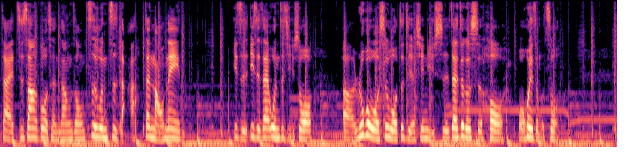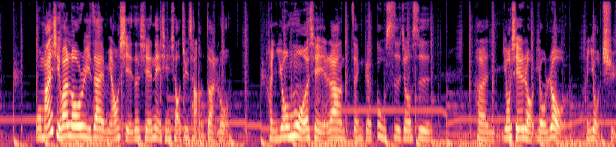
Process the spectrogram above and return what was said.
在智商的过程当中自问自答，在脑内。一直一直在问自己说，呃，如果我是我自己的心理师，在这个时候我会怎么做？我蛮喜欢 Lori 在描写这些内心小剧场的段落，很幽默，而且也让整个故事就是很有血有有肉，很有趣。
